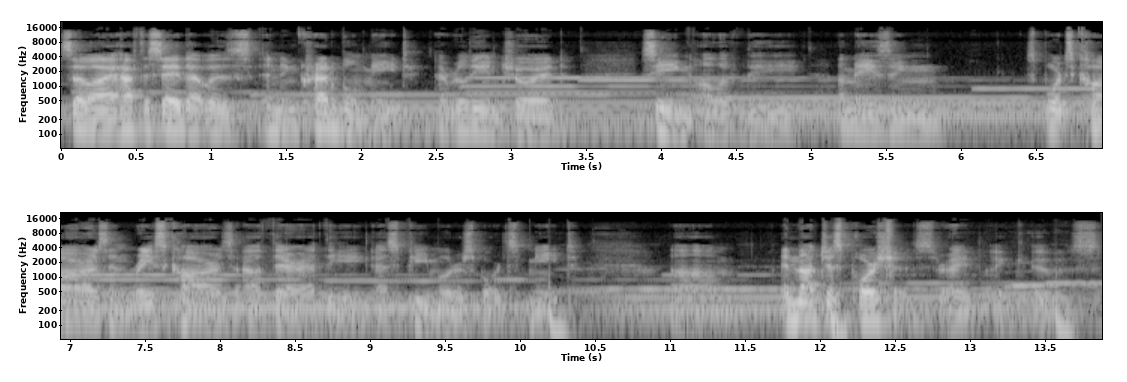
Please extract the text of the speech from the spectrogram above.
So I have to say that was an incredible meet. I really enjoyed seeing all of the amazing sports cars and race cars out there at the SP Motorsports meet. Um, and not just Porsches, right? Like it was,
